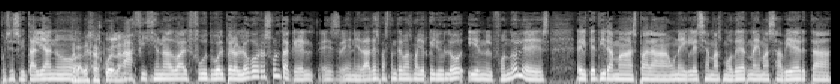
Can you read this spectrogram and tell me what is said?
pues eso, italiano. De la vieja escuela. Aficionado al fútbol, pero luego resulta que él es, en edad es bastante más mayor que Jude Law y en el fondo él es el que tira más para una iglesia más moderna y más abierta.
